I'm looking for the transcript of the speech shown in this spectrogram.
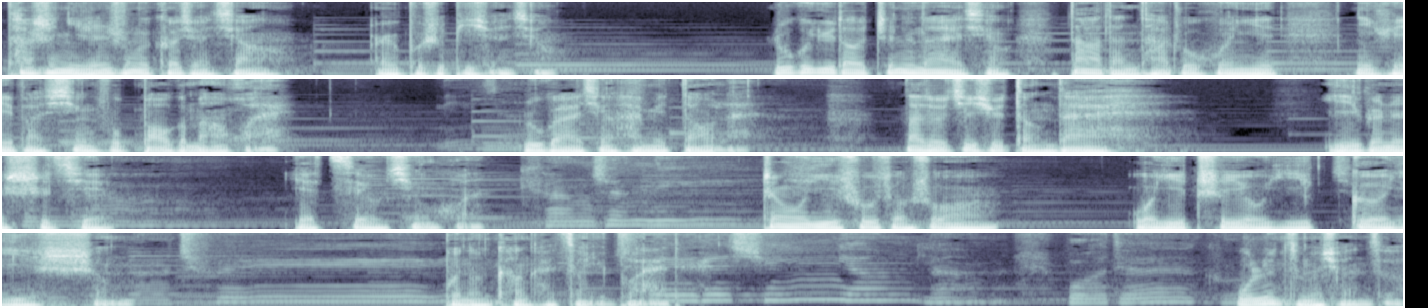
它是你人生的可选项，而不是必选项。如果遇到真正的爱情，大胆踏出婚姻，你可以把幸福抱个满怀；如果爱情还没到来，那就继续等待。一个人的世界，也自有清欢。正如一书所说：“我亦只有一个一生，不能慷慨赠予不爱的人。无论怎么选择，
